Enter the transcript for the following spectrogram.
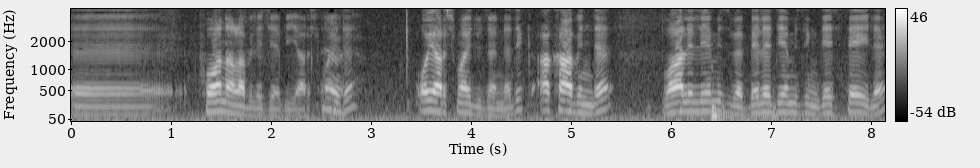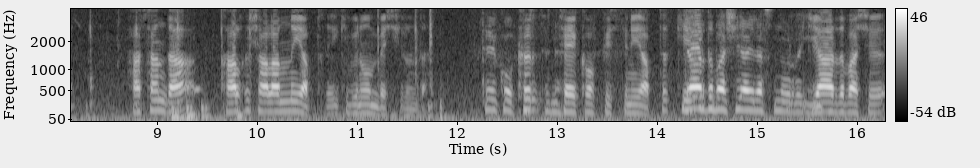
e, puan alabileceği bir yarışmaydı. Evet. O yarışmayı düzenledik. Akabinde valiliğimiz ve belediyemizin desteğiyle Hasan Dağ kalkış alanını yaptık 2015 yılında. Take-off 40 pistini. take-off pistini yaptık ki Yardıbaşı yaylasının oradaki. Yardıbaşı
